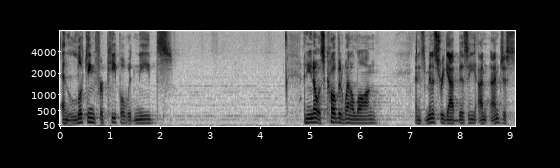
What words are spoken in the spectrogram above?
and looking for people with needs. And you know, as COVID went along and his ministry got busy, I'm, I'm just,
